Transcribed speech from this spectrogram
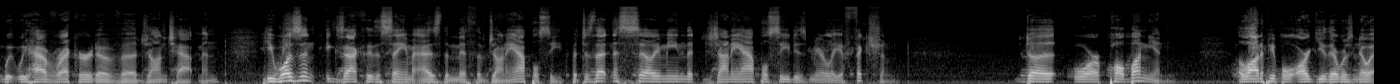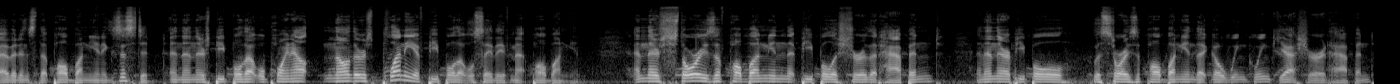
We, we have record of uh, John Chapman. He wasn't exactly the same as the myth of Johnny Appleseed, but does that necessarily mean that Johnny Appleseed is merely a fiction? Duh, or Paul Bunyan? A lot of people argue there was no evidence that Paul Bunyan existed, and then there's people that will point out, no, there's plenty of people that will say they've met Paul Bunyan, and there's stories of Paul Bunyan that people assure that happened, and then there are people with stories of Paul Bunyan that go wink, wink, yeah, sure, it happened,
